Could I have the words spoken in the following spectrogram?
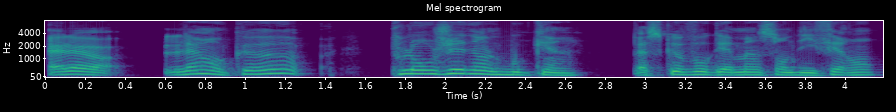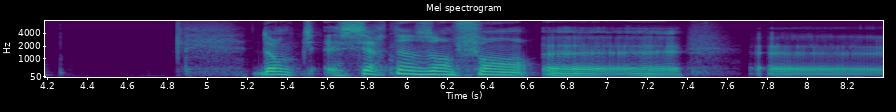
Alors, là encore, plongez dans le bouquin parce que vos gamins sont différents. Donc, certains enfants, euh, euh,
